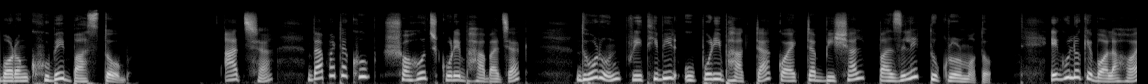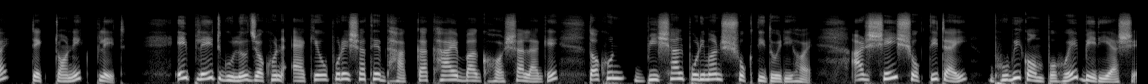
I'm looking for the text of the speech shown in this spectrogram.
বরং খুবই বাস্তব। আচ্ছা ব্যাপারটা খুব সহজ করে ভাবা যাক। ধরুন, পৃথিবীর উপরিভাগটা কয়েকটা বিশাল পাজলের টুকরোর মতো। এগুলোকে বলা হয় টেকটনিক প্লেট। এই প্লেটগুলো যখন একে অপরের সাথে ধাক্কা খায় বা ঘষা লাগে, তখন বিশাল পরিমাণ শক্তি তৈরি হয়, আর সেই শক্তিটাই ভূমিকম্প হয়ে বেরিয়ে আসে।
